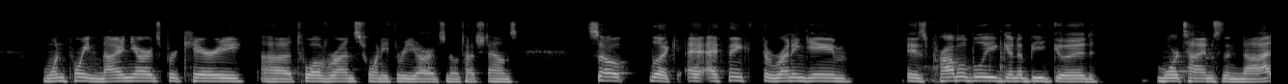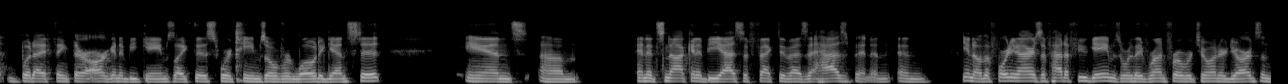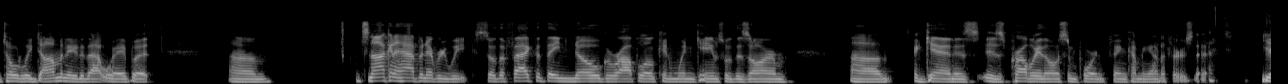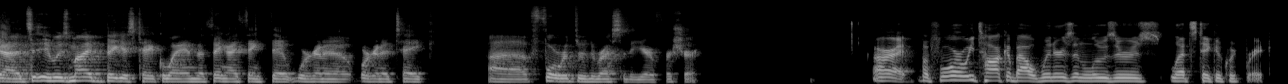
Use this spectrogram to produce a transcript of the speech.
1.9 yards per carry, uh, 12 runs, 23 yards, no touchdowns. So, look, I, I think the running game is probably going to be good more times than not, but I think there are going to be games like this where teams overload against it, and um, and it's not going to be as effective as it has been. And and you know the 49ers have had a few games where they've run for over 200 yards and totally dominated that way, but um, it's not going to happen every week. So the fact that they know Garoppolo can win games with his arm, uh, again, is is probably the most important thing coming out of Thursday. Yeah, it was my biggest takeaway, and the thing I think that we're gonna we're gonna take uh, forward through the rest of the year for sure. All right, before we talk about winners and losers, let's take a quick break.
